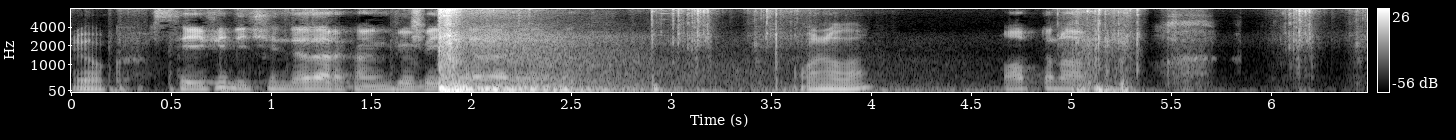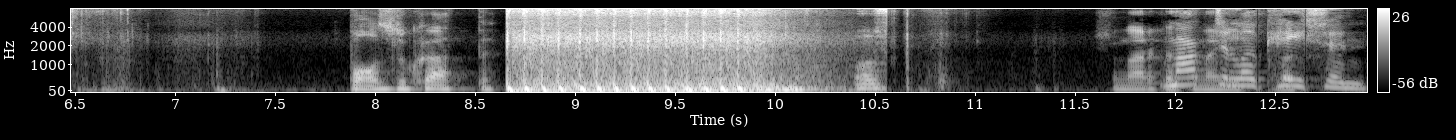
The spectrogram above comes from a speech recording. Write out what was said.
Yok. Seyfin içindeler kanka göbeğindeler yani. O ne lan? Ne yaptın abi? Bazuka attı. Şunun arkasına Marked a geçtiler. location.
